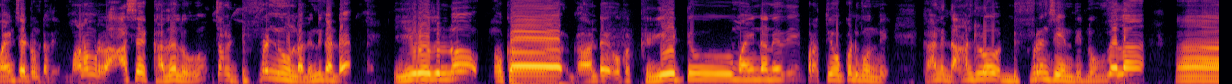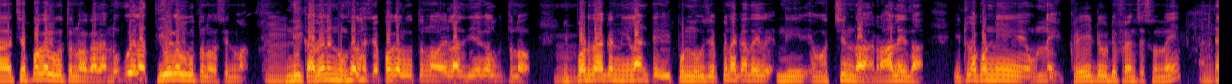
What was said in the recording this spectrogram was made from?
మైండ్ సెట్ ఉంటది. మనం రాసే కథలు చాలా డిఫరెంట్గా ఉండాలి. ఎందుకంటే ఈ రోజుల్లో ఒక అంటే ఒక క్రియేటివ్ మైండ్ అనేది ప్రతి ఒక్కడికి ఉంది. కానీ దాంట్లో డిఫరెన్స్ ఏంది? నువ్వెలా చెప్పగలుగుతున్నావు కదా. నువ్వు ఎలా తీయగలుగుతున్నావు సినిమా. నీ కథని నువ్వెలా చెప్పగలుగుతున్నావు? ఎలా తీయగలుగుతున్నావు. ఇప్పటిదాకా నీలాంటి ఇప్పుడు నువ్వు చెప్పిన కథ నీ వచ్చిందా? రాలేదా? ఇట్లా కొన్ని ఉన్నాయి. క్రియేటివ్ డిఫరెన్సెస్ ఉన్నాయి. అంటే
